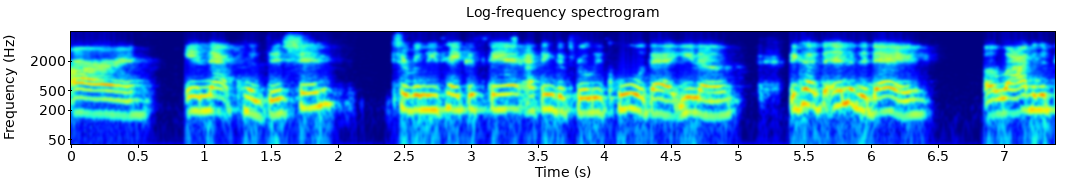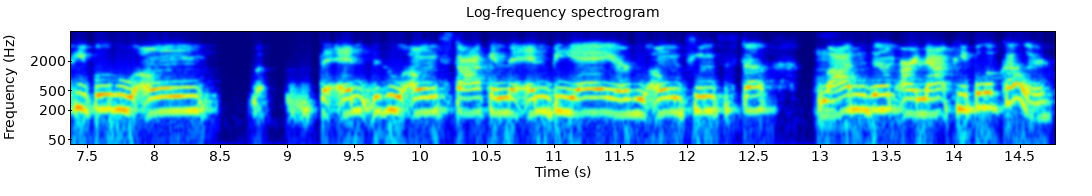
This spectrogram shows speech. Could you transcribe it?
are in that position to really take a stand, I think it's really cool that, you know, because at the end of the day, a lot of the people who own the N, who own stock in the NBA or who own teams and stuff, a lot of them are not people of color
